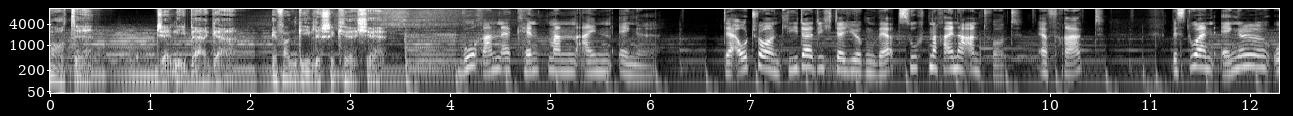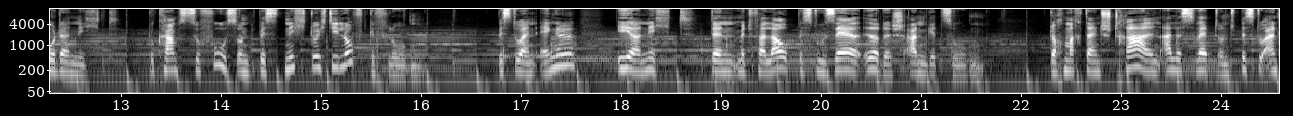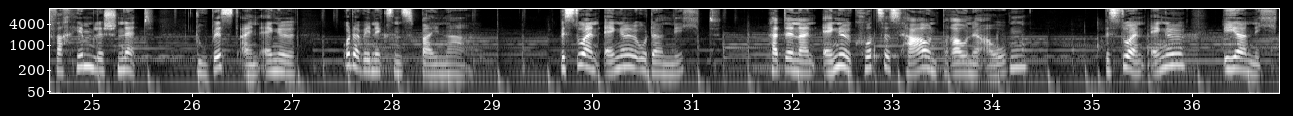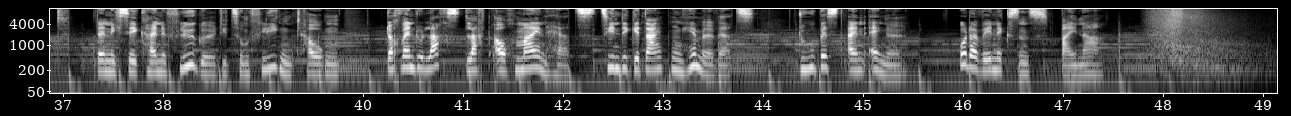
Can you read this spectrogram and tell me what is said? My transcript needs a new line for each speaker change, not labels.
Worte. Jenny Berger, Evangelische Kirche.
Woran erkennt man einen Engel? Der Autor und Liederdichter Jürgen Werth sucht nach einer Antwort. Er fragt, bist du ein Engel oder nicht? Du kamst zu Fuß und bist nicht durch die Luft geflogen. Bist du ein Engel? Eher nicht, denn mit Verlaub bist du sehr irdisch angezogen. Doch macht dein Strahlen alles wett und bist du einfach himmlisch nett. Du bist ein Engel oder wenigstens beinahe. Bist du ein Engel oder nicht? Hat denn ein Engel kurzes Haar und braune Augen? Bist du ein Engel? Eher nicht, denn ich sehe keine Flügel, die zum Fliegen taugen. Doch wenn du lachst, lacht auch mein Herz, ziehen die Gedanken himmelwärts. Du bist ein Engel. Oder wenigstens beinahe.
